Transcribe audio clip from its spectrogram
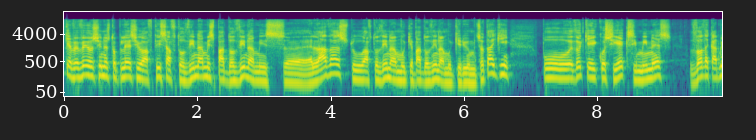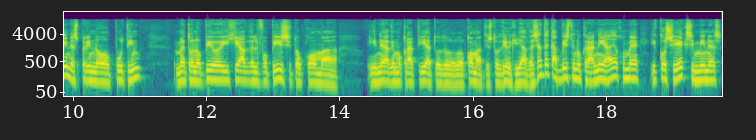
Και βεβαίως είναι στο πλαίσιο αυτής αυτοδύναμης, παντοδύναμης ε, Ελλάδας, του αυτοδύναμου και παντοδύναμου κυρίου Μητσοτάκη, που εδώ και 26 μήνες, 12 μήνες πριν ο Πούτιν με τον οποίο είχε αδελφοποιήσει το κόμμα η Νέα Δημοκρατία, το κόμμα της το 2011, μπει στην Ουκρανία. Έχουμε 26 μήνες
